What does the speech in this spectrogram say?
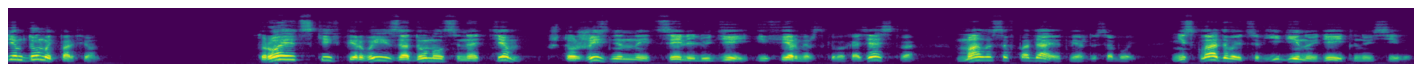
Будем думать, Парфен. Троицкий впервые задумался над тем, что жизненные цели людей и фермерского хозяйства мало совпадают между собой, не складываются в единую деятельную силу.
